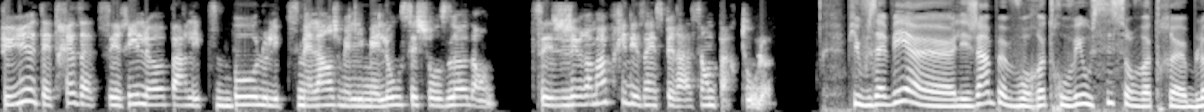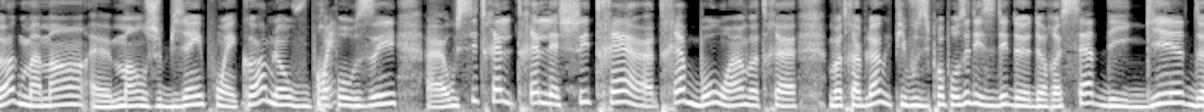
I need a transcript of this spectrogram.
puis eux étaient très attirés là par les petites boules ou les petits mélanges méli-mélo, ces choses-là. Donc, j'ai vraiment pris des inspirations de partout là. Puis vous avez, euh, les gens peuvent vous retrouver aussi sur votre blog mamanmangebien.com euh, là où vous proposez euh, aussi très très léché, très très beau hein votre votre blog. Puis vous y proposez des idées de, de recettes, des guides,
